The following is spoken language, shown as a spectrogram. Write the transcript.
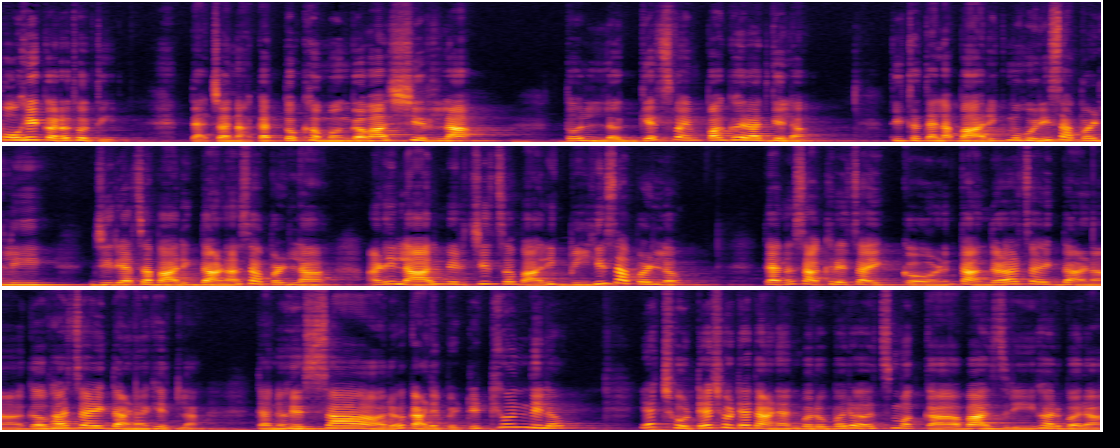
पोहे करत होती. त्याच्या नाकात तो खमंगवास शिरला. तो लगेच स्वयंपाकघरात गेला. तिथं त्याला बारीक मोहरी सापडली. जिऱ्याचा बारीक दाणा सापडला आणि लाल मिरचीचं बारीक बीही सापडलं. त्यानं साखरेचा एक कण तांदळाचा एक दाणा गव्हाचा एक दाणा घेतला. त्यानं हे सारं काडेपेटीत ठेवून दिलं. या छोट्या छोट्या दाण्यांबरोबरच मका बाजरी हरभरा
